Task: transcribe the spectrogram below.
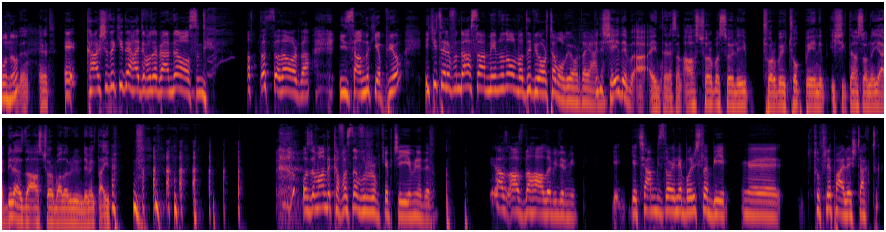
bunu. Ben- Evet. E, karşıdaki de hadi bu da benden olsun diye da sana orada insanlık yapıyor. İki tarafında asla memnun olmadığı bir ortam oluyor orada yani. Bir de şey de enteresan. Az çorba söyleyip çorbayı çok beğenip içtikten sonra ya biraz daha az çorba alabilir miyim demek de ayıp. O zaman da kafasına vururum kepçeyi yemin ederim. Biraz az daha alabilir miyim? Ge- geçen biz öyle Barış'la bir e, sufle paylaşacaktık.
